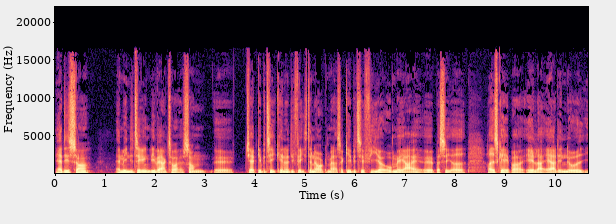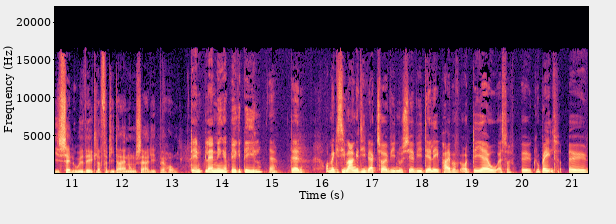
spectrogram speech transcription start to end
er det så almindeligt tilgængelige værktøjer, som øh, ChatGPT kender de fleste nok, men altså GPT-4, OpenAI-baserede redskaber, eller er det noget, I selv udvikler, fordi der er nogle særlige behov? Det er en blanding af begge dele. Ja, det er det. Og man kan sige, mange af de værktøjer, vi nu ser vi i DLA Piper, og det er jo altså øh, globalt, øh,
